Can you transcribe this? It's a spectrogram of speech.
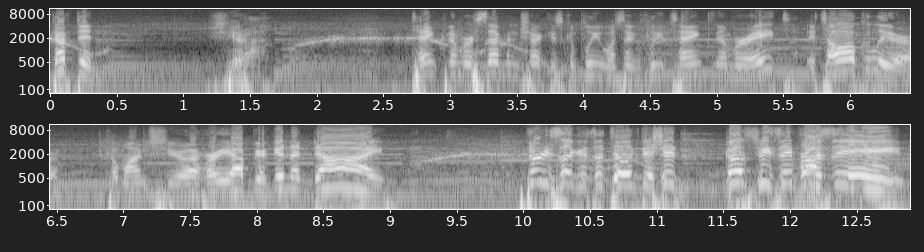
Captain! Shera. Tank number 7 check is complete. Once I complete tank number 8, it's all clear. Come on, Shera, hurry up. You're gonna die! 30 seconds until ignition! Godspeed, say Frosty!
